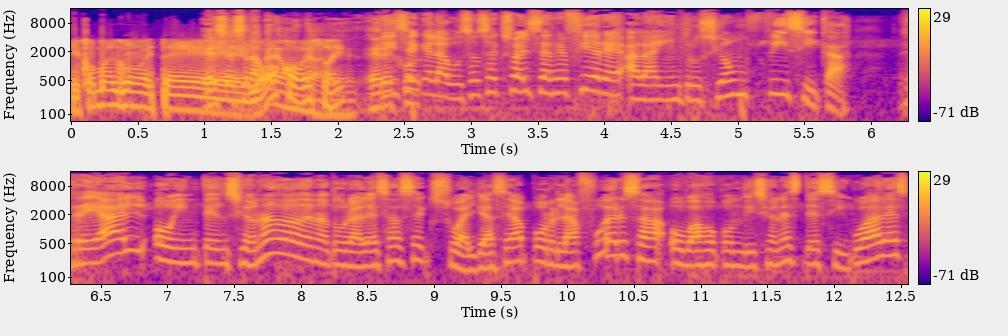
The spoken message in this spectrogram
es como algo este esa es la loco pregunta. eso ahí. ¿Eres Dice cul- que el abuso sexual se refiere a la intrusión física real o intencionada de naturaleza sexual, ya sea por la fuerza o bajo condiciones desiguales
